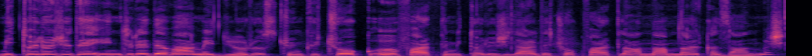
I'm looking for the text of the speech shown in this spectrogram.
Mitolojide incire devam ediyoruz. Çünkü çok e, farklı mitolojilerde çok farklı anlamlar kazanmış.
